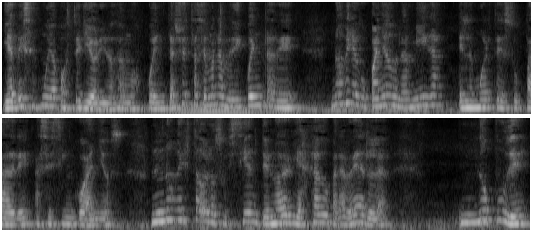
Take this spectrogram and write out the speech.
y a veces muy a posteriori nos damos cuenta. Yo esta semana me di cuenta de no haber acompañado a una amiga en la muerte de su padre hace cinco años, no haber estado lo suficiente, no haber viajado para verla. No pude,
